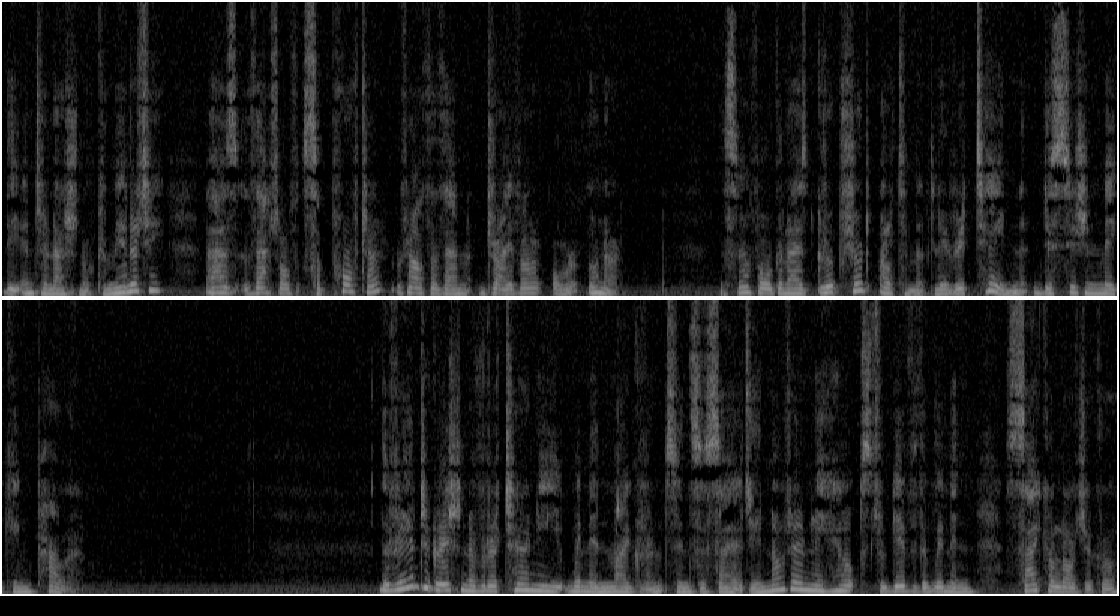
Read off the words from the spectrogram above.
the international community, as that of supporter rather than driver or owner. The self-organized group should ultimately retain decision-making power. The reintegration of returnee women migrants in society not only helps to give the women psychological,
